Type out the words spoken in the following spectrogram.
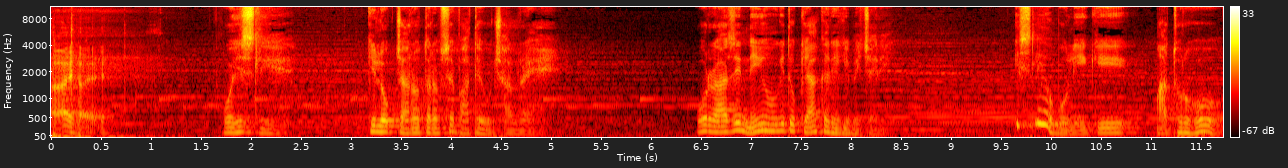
हाय हाय। वो इसलिए कि लोग चारों तरफ़ से बातें उछाल रहे हैं। वो राज़ी नहीं होगी तो क्या करेगी बेचारी? इसलिए वो बोली कि माथुर हो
